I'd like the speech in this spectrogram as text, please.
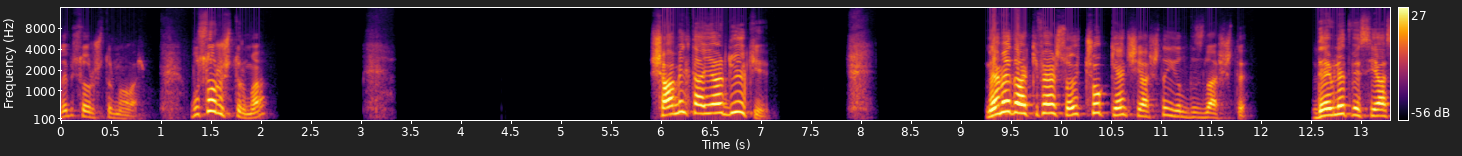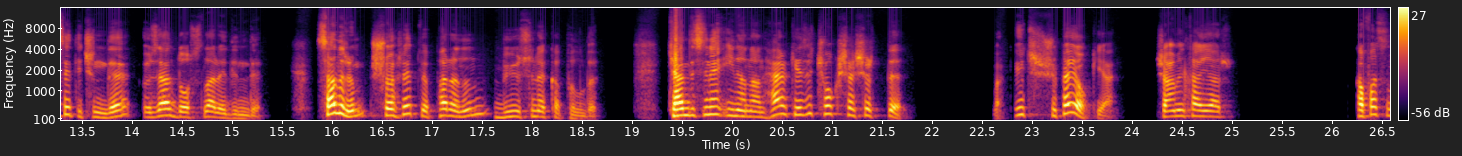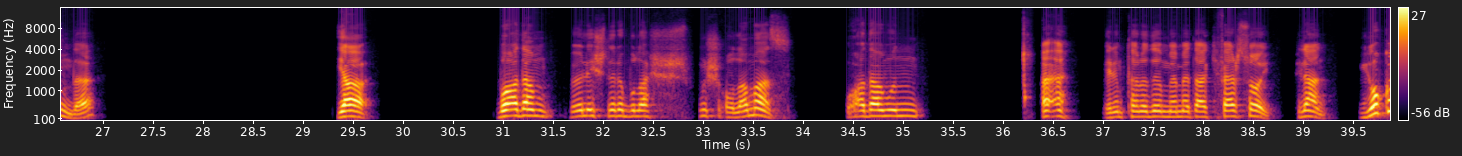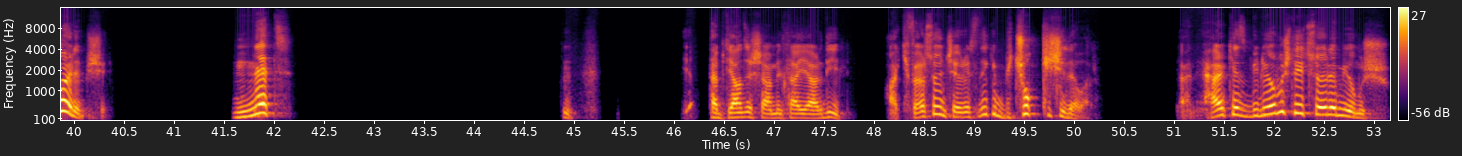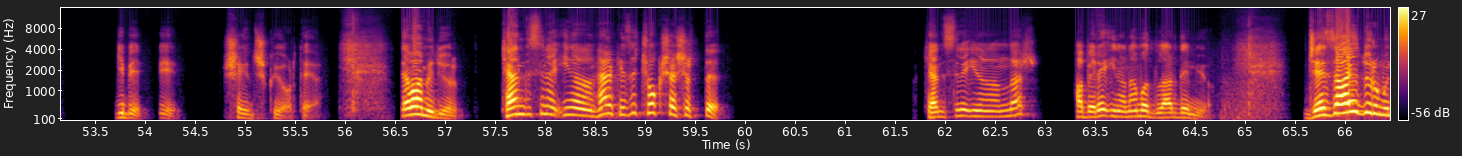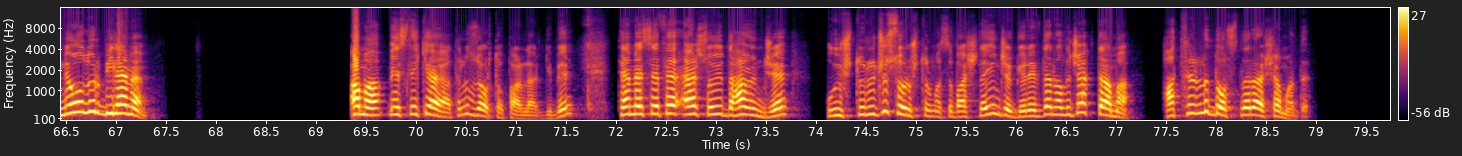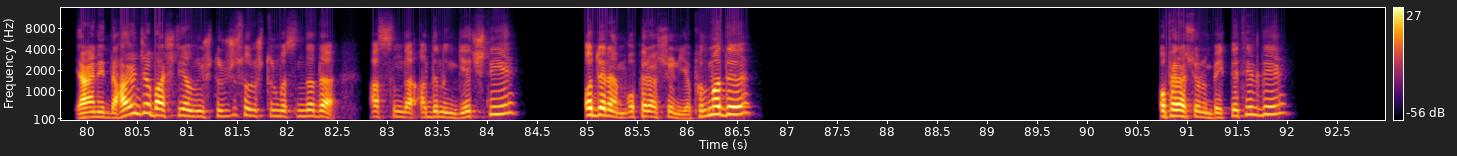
Burada bir soruşturma var. Bu soruşturma Şamil Tayyar diyor ki Mehmet Akif Ersoy çok genç yaşta yıldızlaştı. Devlet ve siyaset içinde özel dostlar edindi. Sanırım şöhret ve paranın büyüsüne kapıldı. Kendisine inanan herkesi çok şaşırttı. Bak hiç şüphe yok yani. Şamil Tayyar kafasında ya bu adam böyle işlere bulaşmış olamaz. Bu adamın Aa, benim tanıdığım Mehmet Akif Ersoy filan yok öyle bir şey. Net. Tabii yalnızca Şamil Tayyar değil. Akif Ersoy'un çevresindeki birçok kişi de var. Yani herkes biliyormuş da hiç söylemiyormuş gibi bir şey çıkıyor ortaya. Devam ediyorum. Kendisine inanan herkesi çok şaşırttı. Kendisine inananlar habere inanamadılar demiyor. Cezai durumu ne olur bilemem. Ama mesleki hayatını zor toparlar gibi. TMSF Ersoy'u daha önce uyuşturucu soruşturması başlayınca görevden alacaktı ama hatırlı dostları aşamadı. Yani daha önce başlayan uyuşturucu soruşturmasında da aslında adının geçtiği, o dönem operasyon yapılmadığı, operasyonun bekletildiği,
